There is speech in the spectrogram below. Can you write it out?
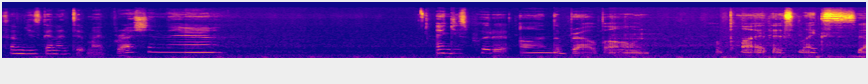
So I'm just gonna dip my brush in there and just put it on the brow bone. Apply this like so.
